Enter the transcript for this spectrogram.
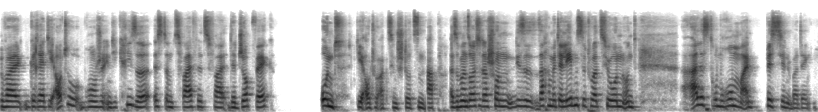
weil gerät die Autobranche in die Krise, ist im Zweifelsfall der Job weg und die Autoaktien stürzen ab. Also man sollte da schon diese Sache mit der Lebenssituation und alles drumherum ein bisschen überdenken.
